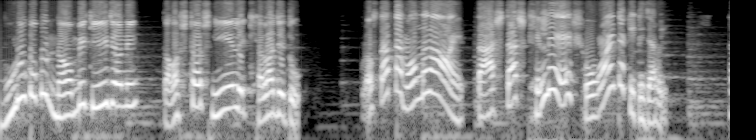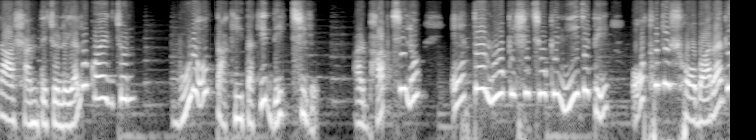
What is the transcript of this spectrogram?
বুড়ো কখন নামবে কে জানে? তাস টাস নিয়ে এলে খেলা যেত। প্রস্তাবটা মন্দ নয়, তাস টাস খেললে সময়টা কেটে যাবে। তা শান্তে চলে গেল কয়েকজন। বুড়ো তাকিয়ে তাকিয়ে দেখছিল আর ভাবছিল, এত লোক এসেছে ওকে নিয়ে যেতে, অথচ সবার আগে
